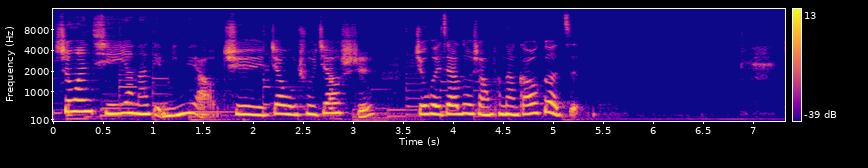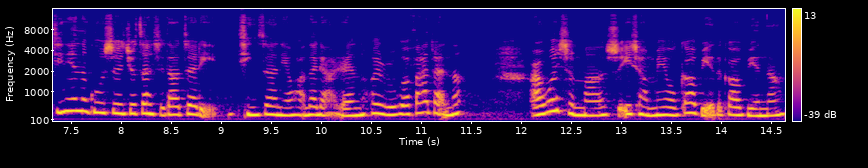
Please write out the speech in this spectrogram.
升完旗要拿点名表去教务处交时，就会在路上碰到高个子。今天的故事就暂时到这里，青涩年华的两人会如何发展呢？而为什么是一场没有告别的告别呢？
